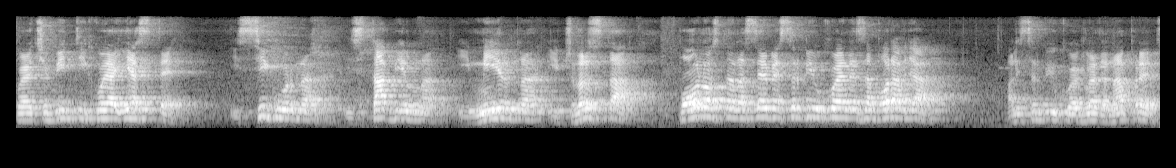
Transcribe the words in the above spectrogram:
koja će biti i koja jeste i sigurna, i stabilna, i mirna, i čvrsta, ponosna na sebe Srbiju koja ne zaboravlja, ali Srbiju koja gleda napred,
